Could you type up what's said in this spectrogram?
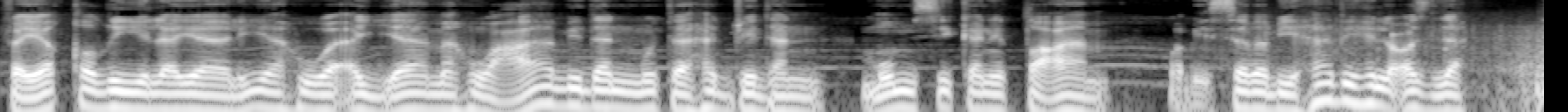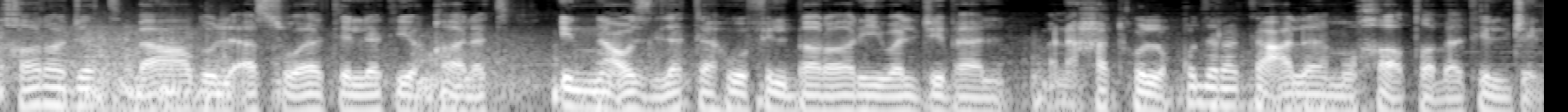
فيقضي لياليه وأيامه عابدا متهجدا ممسكا الطعام وبسبب هذه العزلة خرجت بعض الأصوات التي قالت إن عزلته في البراري والجبال منحته القدرة على مخاطبة الجن.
